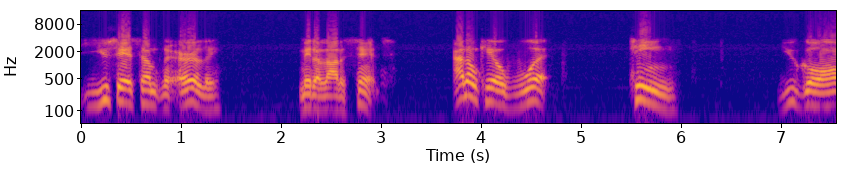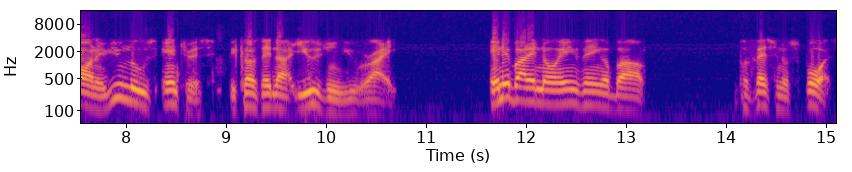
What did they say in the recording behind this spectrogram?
you said something early made a lot of sense. I don't care what team you go on, if you lose interest because they're not using you right. Anybody know anything about professional sports?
